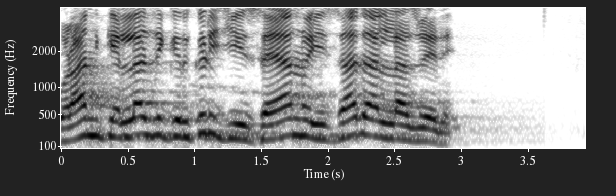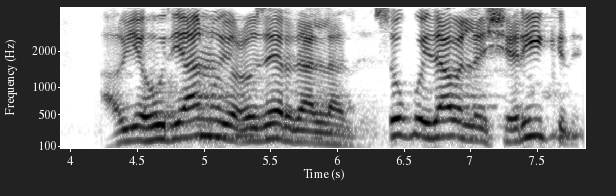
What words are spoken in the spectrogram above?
قران کې الله ذکر کړی چې عیسایانو عیسی د الله زوی دی او يهوديانو عزير د الله زوی سو کوی دا ول شریک دی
